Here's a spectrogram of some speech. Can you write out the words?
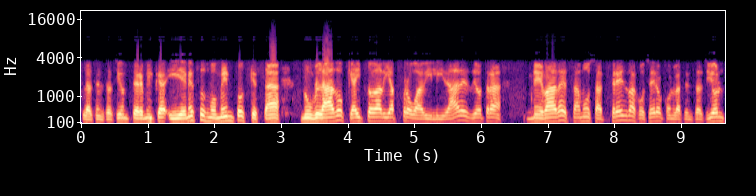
la sensación térmica, y en estos momentos que está nublado, que hay todavía probabilidades de otra nevada, estamos a 3 bajo cero con la sensación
